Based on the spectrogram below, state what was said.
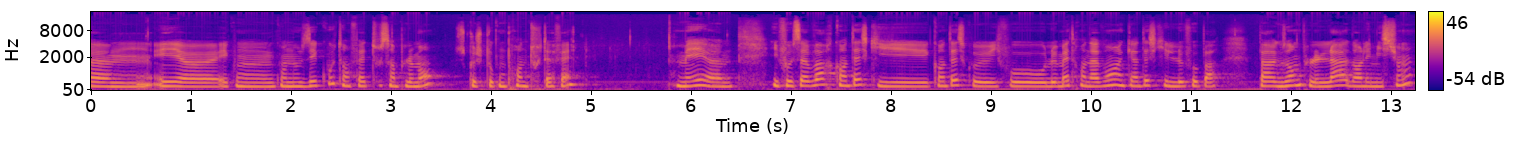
et, et qu'on nous écoute en fait tout simplement, ce que je peux comprendre tout à fait. Mais euh, il faut savoir quand est-ce qu'il faut le mettre en avant et quand est-ce qu'il ne le faut pas. Par exemple, là, dans l'émission,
